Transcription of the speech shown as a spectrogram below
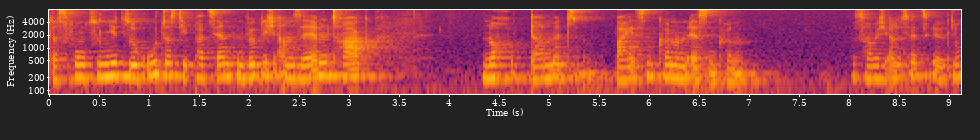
das funktioniert so gut, dass die Patienten wirklich am selben Tag noch damit beißen können und essen können. Das habe ich alles erzählt, ne?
